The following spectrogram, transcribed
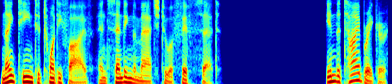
19 to 25 and sending the match to a fifth set. In the tiebreaker,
